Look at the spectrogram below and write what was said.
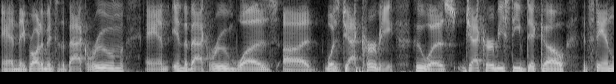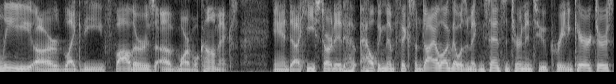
And they brought him into the back room, and in the back room was uh, was Jack Kirby, who was Jack Kirby, Steve Ditko, and Stan Lee are like the fathers of Marvel Comics. And uh, he started helping them fix some dialogue that wasn't making sense and turned into creating characters.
